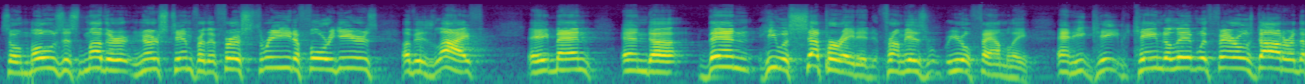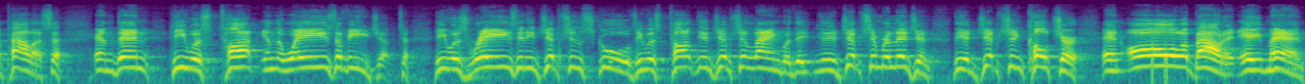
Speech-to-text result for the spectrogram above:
So Moses' mother nursed him for the first three to four years of his life. Amen. and uh, then he was separated from his real family. And he came to live with Pharaoh's daughter in the palace. And then he was taught in the ways of Egypt. He was raised in Egyptian schools. He was taught the Egyptian language, the, the Egyptian religion, the Egyptian culture, and all about it. Amen.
